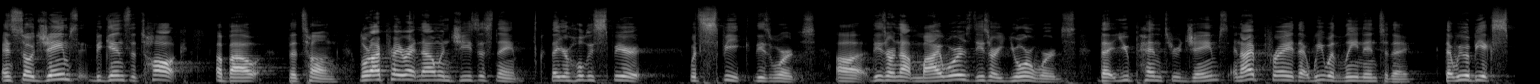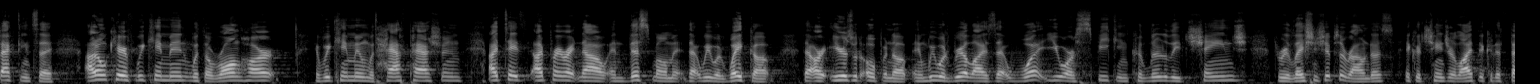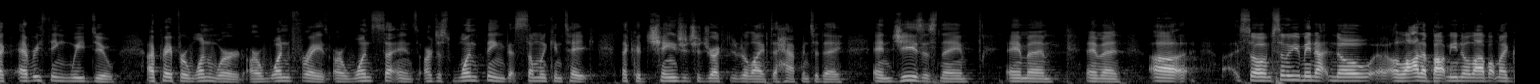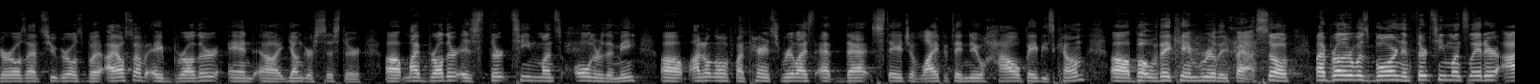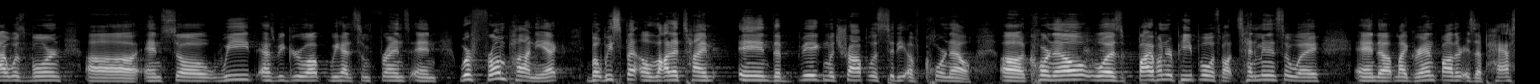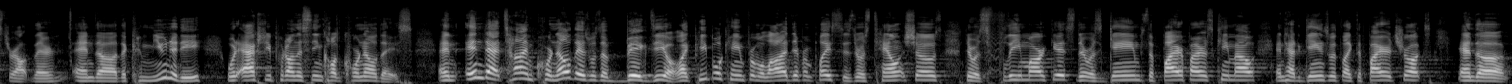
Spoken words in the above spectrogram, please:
And so James begins to talk about the tongue. Lord, I pray right now in Jesus' name that your Holy Spirit would speak these words. Uh, these are not my words, these are your words that you penned through James. And I pray that we would lean in today, that we would be expecting today. I don't care if we came in with a wrong heart, if we came in with half passion, I, take, I pray right now in this moment that we would wake up, that our ears would open up, and we would realize that what you are speaking could literally change the relationships around us. It could change our life. It could affect everything we do. I pray for one word, or one phrase, or one sentence, or just one thing that someone can take that could change the trajectory of their life to happen today. In Jesus' name, amen. Amen. Uh, so some of you may not know a lot about me, you know a lot about my girls. I have two girls, but I also have a brother and a younger sister. Uh, my brother is 13 months older than me. Uh, I don't know if my parents realized at that stage of life if they knew how babies come, uh, but they came really fast. So my brother was born, and 13 months later, I was born. Uh, and so we, as we grew up, we had some friends, and we're from Pontiac, but we spent a lot of time in the big metropolis city of Cornell. Uh, Cornell was 500 people, it's about 10 minutes away, and uh, my grandfather is a pastor out there. And uh, the community would actually put on this thing called Cornell Days. And in that time, Cornell Days was a big deal. Like people came from a lot of different places. There was talent shows, there was flea markets, there was games. The firefighters came out and had games with like the fire trucks, and uh,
